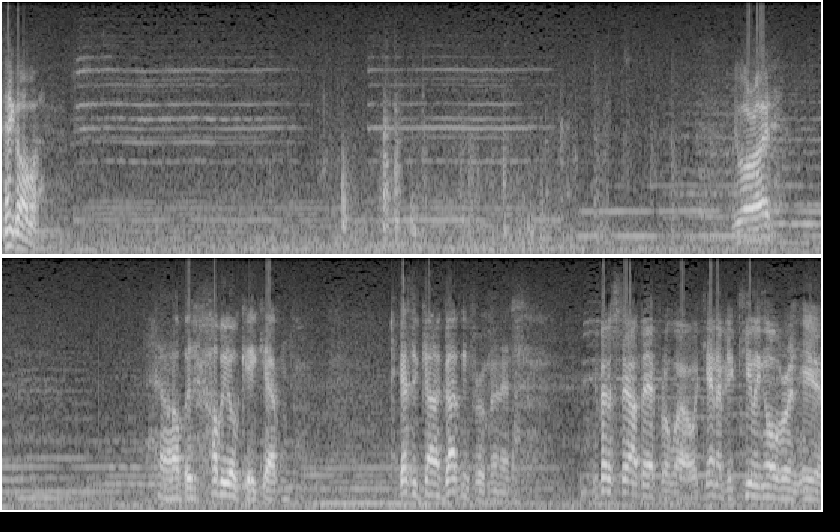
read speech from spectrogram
Take over. You all right? Yeah, I'll be, I'll be okay, Captain. I Guess it kind of got me for a minute. You better stay out there for a while. We can't have you keeling over in here.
